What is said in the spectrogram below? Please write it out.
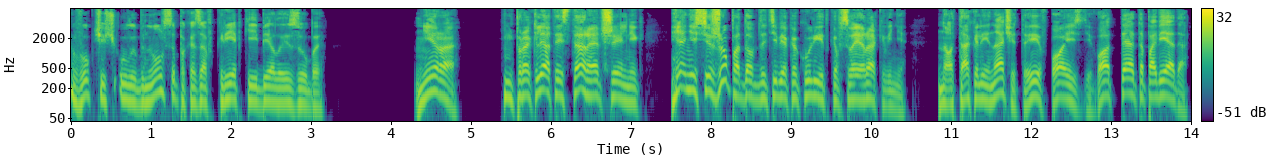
Вукчич улыбнулся, показав крепкие белые зубы. «Нира, проклятый старый отшельник, я не сижу, подобно тебе, как улитка в своей раковине. Но так или иначе, ты в поезде. Вот это победа!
